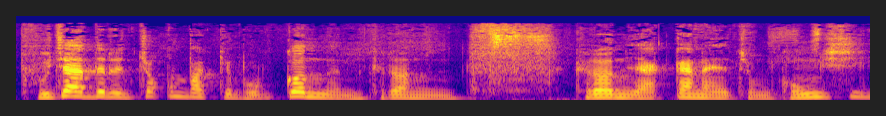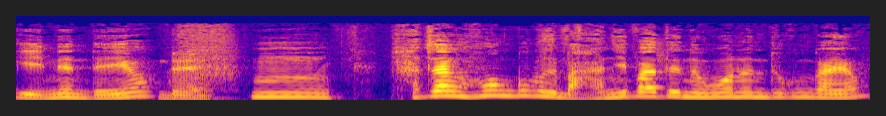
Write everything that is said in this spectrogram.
부자들은 조금밖에 못 걷는 그런 그런 약간의 좀 공식이 있는데요. 네. 음, 가장 후원금을 많이 받은 의원은 누군가요?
